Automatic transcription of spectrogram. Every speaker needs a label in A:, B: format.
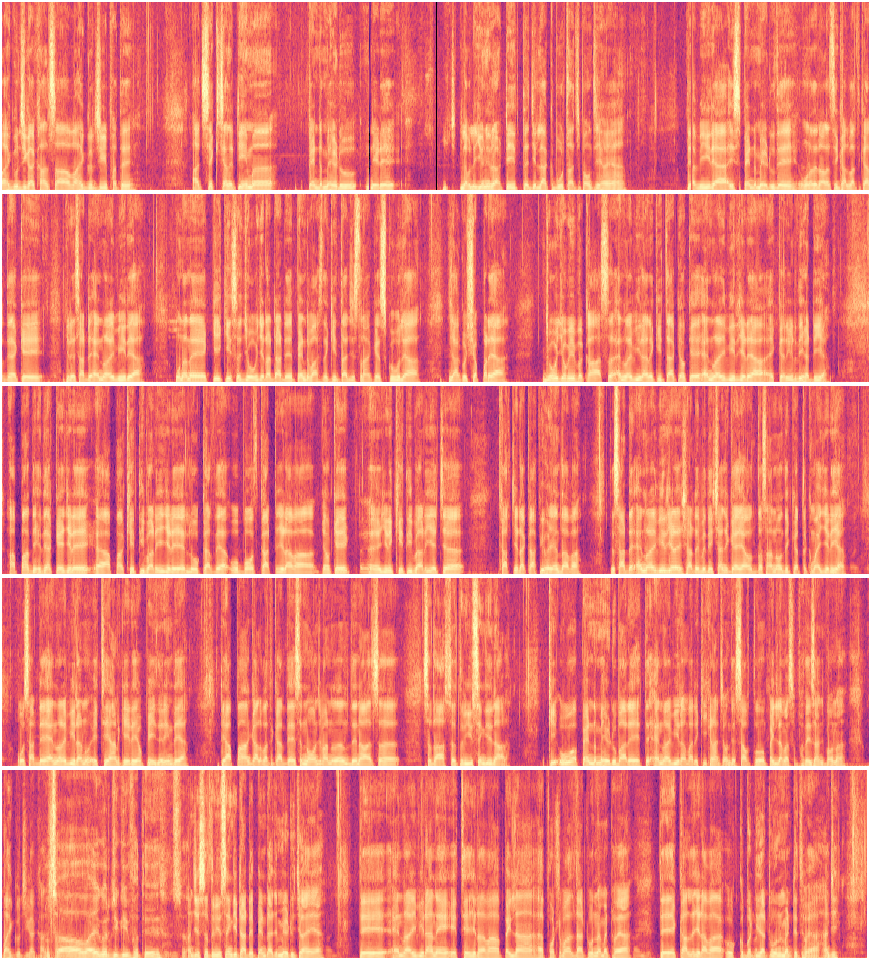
A: ਵਾਹਿਗੁਰੂ ਜੀ ਕਾ ਖਾਲਸਾ, ਵਾਹਿਗੁਰੂ ਜੀ ਕੀ ਫਤਿਹ। ਅੱਜ ਸਿੱਖ ਚੰਦ ਟੀਮ ਪਿੰਡ ਮਹੇੜੂ ਨੇੜੇ ਲਵਲੀ ਯੂਨੀਵਰਸਿਟੀ ਤੇ ਜ਼ਿਲ੍ਹਾ ਕਪੂਰਥਲਾ ਚ ਪਹੁੰਚੇ ਹੋਏ ਹਾਂ। ਤੇ ਵੀਰ ਆ ਇਸ ਪਿੰਡ ਮਹੇੜੂ ਦੇ। ਉਹਨਾਂ ਦੇ ਨਾਲ ਅਸੀਂ ਗੱਲਬਾਤ ਕਰਦੇ ਹਾਂ ਕਿ ਜਿਹੜੇ ਸਾਡੇ ਐਨਆਰਆਈ ਵੀਰ ਆ, ਉਹਨਾਂ ਨੇ ਕੀ ਕੀ ਸਹਿਯੋਗ ਜਿਹੜਾ ਤੁਹਾਡੇ ਪਿੰਡ ਵਾਸਤੇ ਕੀਤਾ, ਜਿਸ ਤਰ੍ਹਾਂ ਕਿ ਸਕੂਲ ਆ ਜਾਂ ਕੋਈ ਛੱਪੜ ਆ, ਜੋ ਜੋ ਵੀ ਵਿਕਾਸ ਐਨਆਰਆਈ ਵੀਰਾਂ ਨੇ ਕੀਤਾ, ਕਿਉਂਕਿ ਐਨਆਰਆਈ ਵੀਰ ਜਿਹੜੇ ਆ, ਇੱਕ ਰੀੜ ਦੀ ਹੱਡੀ ਆ। ਆਪਾਂ ਦੇਖਦੇ ਆ ਕਿ ਜਿਹੜੇ ਆਪਾਂ ਖੇਤੀਬਾੜੀ ਜਿਹੜੇ ਲੋਕ ਕਰਦੇ ਆ, ਉਹ ਬਹੁਤ ਘੱਟ ਜਿਹੜਾ ਵਾ, ਕਿਉਂਕਿ ਜਿਹੜੀ ਖੇਤੀਬਾੜੀ ਵਿੱਚ ਖਰਚ ਜਿਹੜਾ ਕਾਫੀ ਹੋ ਜਾਂਦਾ ਵਾ। ਤੇ ਸਾਡੇ ਐਨਆਰਆਈ ਵੀਰ ਜਿਹੜੇ ਸਾਡੇ ਵਿਦੇਸ਼ਾਂ 'ਚ ਗਏ ਆ, ਉਹ ਦਸਾਂ ਨੌਂ ਦੀ ਕਿਰਤ ਕਮਾਈ ਜਿਹੜੀ ਆ, ਉਹ ਸਾਡੇ ਐਨਆਰਆਈ ਵੀਰਾਂ ਨੂੰ ਇੱਥੇ ਆਣ ਕੇ ਜਿਹੜੇ ਉਹ ਭੇਜਦੇ ਰਹਿੰਦੇ ਆ। ਤੇ ਆਪਾਂ ਗੱਲਬਾਤ ਕਰਦੇ ਆ ਇਸ ਨੌਜਵਾਨ ਦੇ ਨਾਲ ਸਰਦਾਰ ਸਤਵੀਰ ਸਿੰਘ ਜੀ ਨਾਲ। ਕਿ ਉਹ ਪਿੰਡ ਮਹੇੜੂ ਬਾਰੇ ਤੇ ਐਨਆਰਆਈ ਵੀਰਾਂ ਬਾਰੇ ਕੀ ਕਹਿਣਾ ਚਾਹੁੰਦੇ? ਸਭ ਤੋਂ ਪਹਿਲਾਂ ਮੈਂ ਫਤਿਹ ਸਾਂਝ ਪਾਉਣਾ। ਵਾਹਿਗੁਰੂ ਜੀ ਕਾ ਖਾਲਸਾ।
B: ਵਾਹਿਗੁਰੂ ਜੀ ਕੀ ਫਤਿਹ।
A: ਹਾਂਜੀ ਸਤਵੀਰ ਸਿੰਘ ਜੀ ਤੁਹਾਡੇ ਪਿੰਡ ਅੱਜ ਮੇੜੂ ਚ ਆਏ ਆ। ਤੇ ਐਨਆਰਆਈ ਵੀਰਾਂ ਨੇ ਇੱਥੇ ਜਿਹੜਾ ਵਾ ਪਹਿਲਾਂ ਫੁੱਟਬਾਲ ਦਾ ਟੂਰਨਾਮੈਂਟ ਹੋਇਆ ਤੇ ਕੱਲ ਜਿਹੜਾ ਵਾ ਉਹ ਕਬੱਡੀ ਦਾ ਟੂਰਨਾਮੈਂਟ ਇੱਥੇ ਹੋਇਆ ਹਾਂਜੀ।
